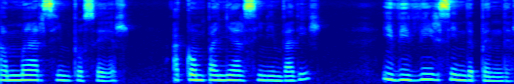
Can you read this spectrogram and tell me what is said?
amar sin poseer, acompañar sin invadir y vivir sin depender.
